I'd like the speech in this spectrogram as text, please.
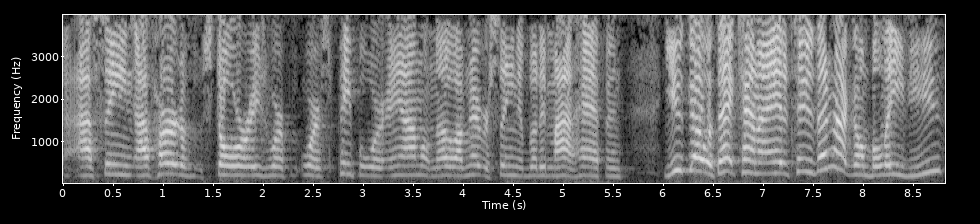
I've seen, I've heard of stories where, where people were, and I don't know, I've never seen it, but it might happen. You go with that kind of attitude, they're not going to believe you.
